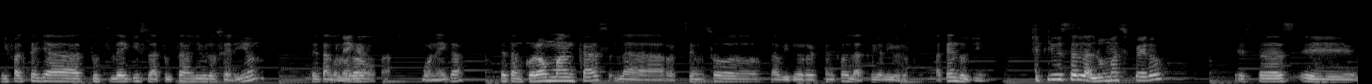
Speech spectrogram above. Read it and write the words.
infatti ya tut legis la tutan libro serion, se tan Bonega. bonega, sed ankoraŭ mancas la recenso, la videorecenso de la tuya libro. Atendu Gin si tiu estas la luma sfero. Estas eh,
